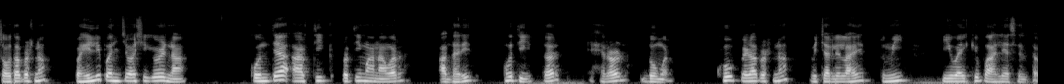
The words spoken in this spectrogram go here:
चौथा प्रश्न पहिली पंचवार्षिक योजना कोणत्या आर्थिक प्रतिमानावर आधारित होती? तर हेरॉल्ड डोमर. खूप वेळा प्रश्न विचारलेला आहे. तुम्ही पी वाय क्यू पाहिले असेल तर.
